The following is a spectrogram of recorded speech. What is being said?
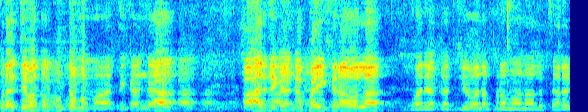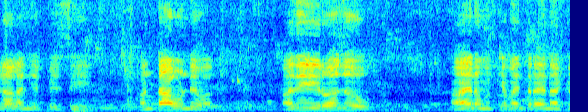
ప్రతి ఒక్క కుటుంబం ఆర్థికంగా ఆర్థికంగా పైకి రావాలా? వారి యొక్క జీవన ప్రమాణాలు పెరగాలని చెప్పేసి అంటా ఉండేవారు. అది ఈరోజు ఆయన ముఖ్యమంత్రి అయినాక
